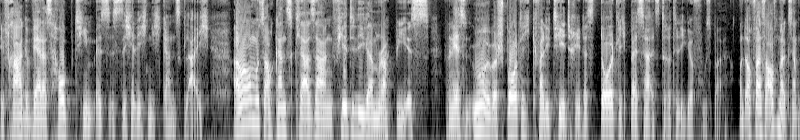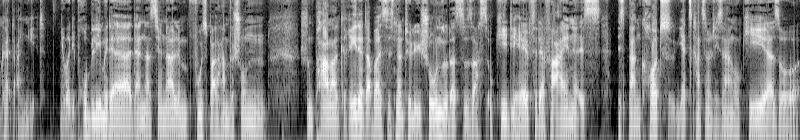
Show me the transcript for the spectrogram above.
die Frage, wer das Hauptteam ist, ist sicherlich nicht ganz gleich. Aber man muss auch ganz klar sagen, vierte Liga im Rugby ist, wenn du jetzt nur über sportliche Qualität redest, deutlich besser als dritte Liga Fußball. Und auch was Aufmerksamkeit angeht. Über die Probleme der, der National im Fußball haben wir schon, schon ein paar Mal geredet, aber es ist natürlich schon so, dass du sagst, okay, die Hälfte der Vereine ist, ist bankrott. Jetzt kannst du natürlich sagen, okay, also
